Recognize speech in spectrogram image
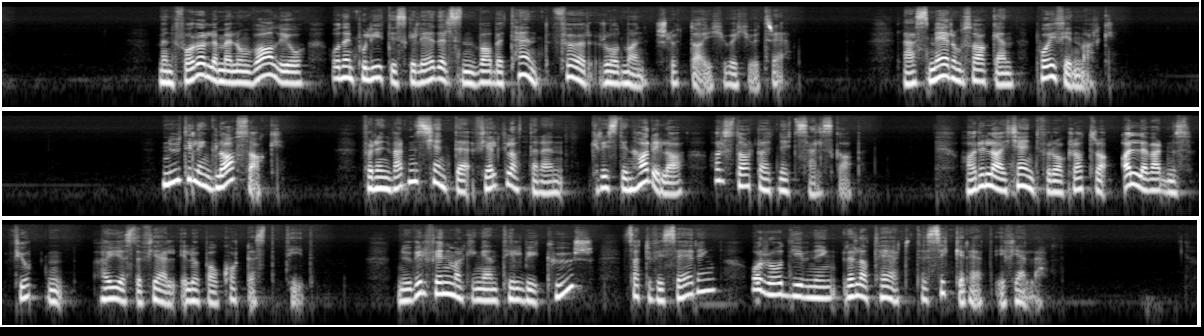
Men forholdet mellom Valio og den politiske ledelsen var betent før rådmann slutta i 2023. Les mer om saken på i Finnmark. Nå til en gladsak. For den verdenskjente fjellklatreren Kristin Harila har starta et nytt selskap. Harila er kjent for å ha klatra alle verdens 14 høyeste fjell i løpet av kortest tid. Nå vil finnmarkingen tilby kurs, sertifisering og rådgivning relatert til sikkerhet i fjellet.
